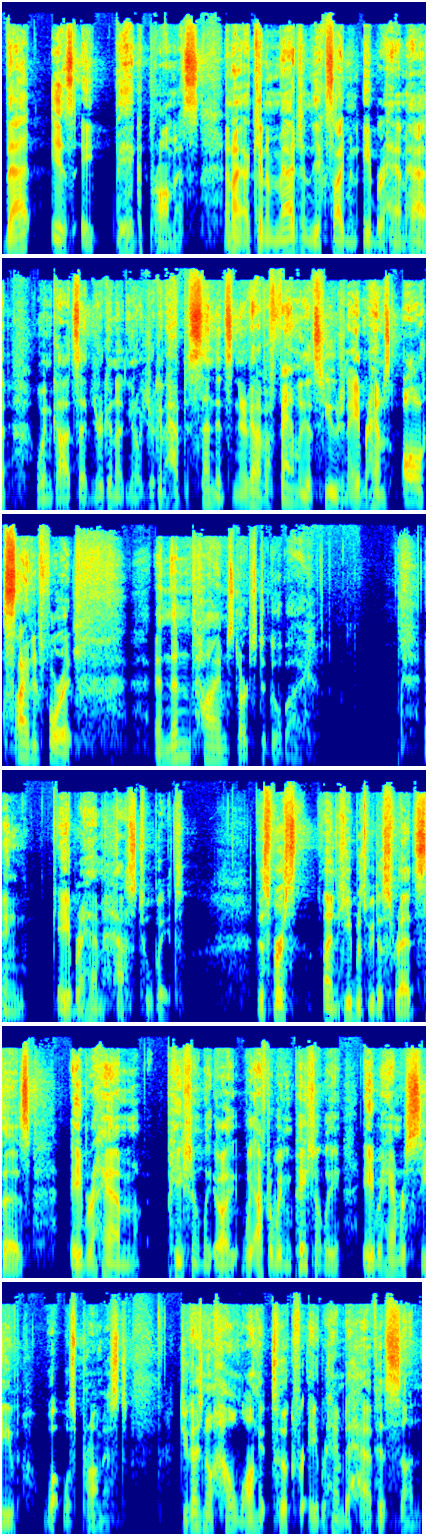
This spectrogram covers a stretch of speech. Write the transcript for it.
That is a big promise. And I, I can imagine the excitement Abraham had when God said, You're gonna, you know, you're gonna have descendants and you're gonna have a family that's huge. And Abraham's all excited for it. And then time starts to go by. And Abraham has to wait. This verse in Hebrews we just read says, Abraham patiently, uh, after waiting patiently, Abraham received what was promised. Do you guys know how long it took for Abraham to have his son?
